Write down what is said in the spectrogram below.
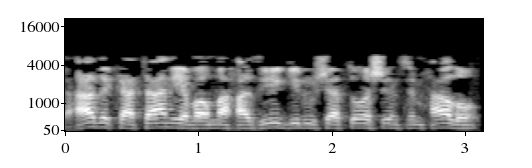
והד קטני, אבל מחזיר גירושתו שאין שמחה לו,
